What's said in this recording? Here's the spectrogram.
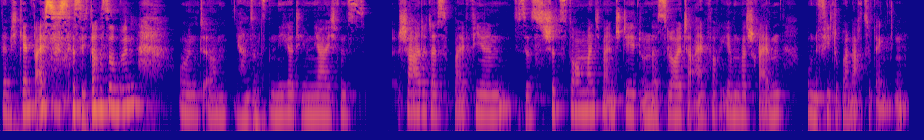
Wer mich kennt, weiß dass ich doch so bin. Und ähm, ja, ansonsten negativen, ja, ich finde es schade, dass bei vielen dieses Shitstorm manchmal entsteht und dass Leute einfach irgendwas schreiben, ohne viel drüber nachzudenken.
